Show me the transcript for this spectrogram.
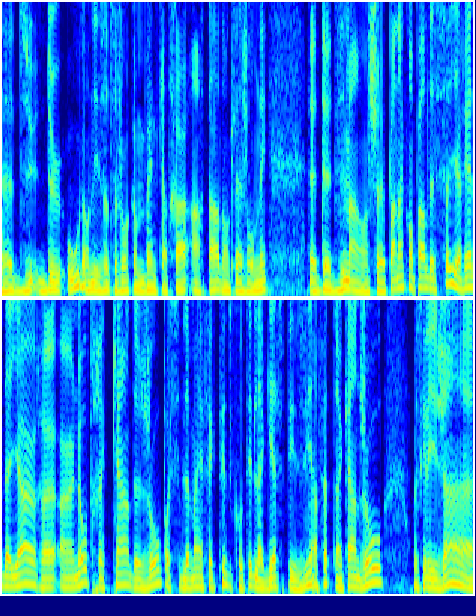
euh, du 2 août. on les a toujours comme 24 heures en retard, donc la journée euh, de dimanche. Pendant qu'on parle de ça, il y aurait d'ailleurs euh, un autre camp de jour possiblement infecté du côté de la Gaspésie. En fait, un camp de jour où est-ce que les gens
